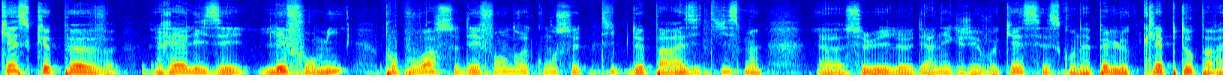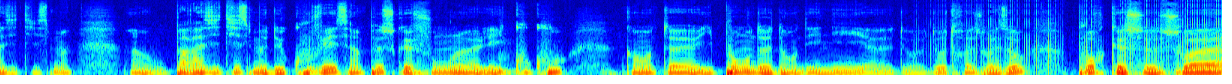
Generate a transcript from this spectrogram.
qu'est-ce que peuvent réaliser les fourmis pour pouvoir se défendre contre ce type de parasitisme? Euh, Celui, le dernier que j'évoquais, c'est ce qu'on appelle le kleptoparasitisme, hein, ou parasitisme de couvée. C'est un peu ce que font euh, les coucous quand euh, ils pondent dans des nids d'au- d'autres oiseaux pour que ce soit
